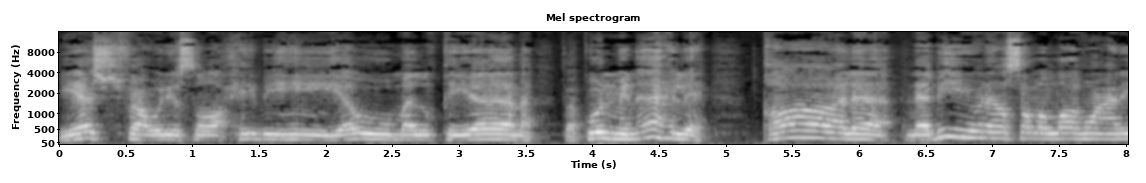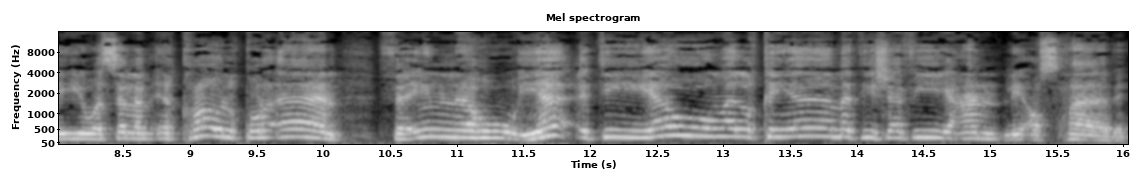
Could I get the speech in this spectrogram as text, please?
يشفع لصاحبه يوم القيامة. فكن من أهله. قال نبينا صلى الله عليه وسلم اقرأوا القرآن. فإنه يأتي يوم القيامة شفيعا لأصحابه.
